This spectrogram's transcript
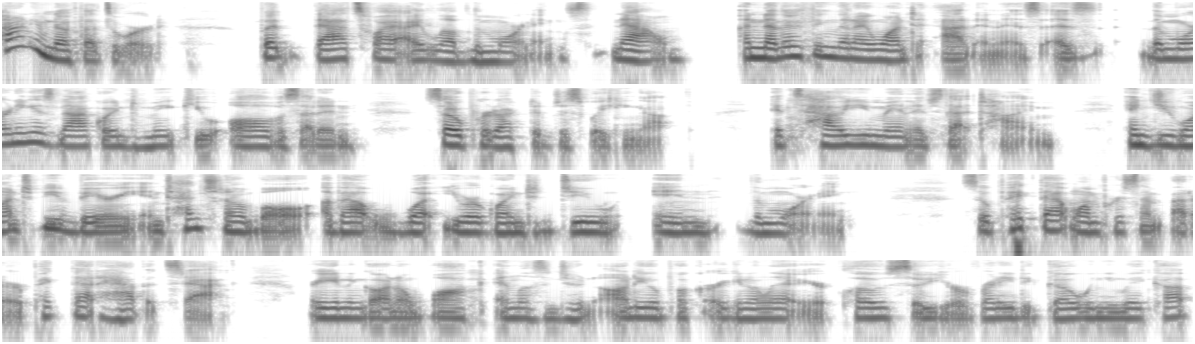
I don't even know if that's a word, but that's why I love the mornings. Now, another thing that I want to add in is as the morning is not going to make you all of a sudden so productive just waking up. It's how you manage that time and you want to be very intentional about what you are going to do in the morning. So pick that 1% better, pick that habit stack. Are you going to go on a walk and listen to an audiobook? Are you going to lay out your clothes so you're ready to go when you wake up?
